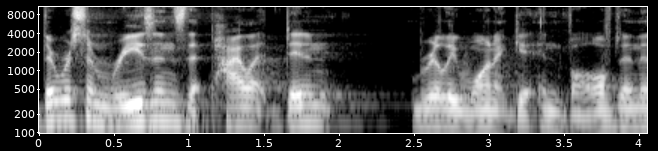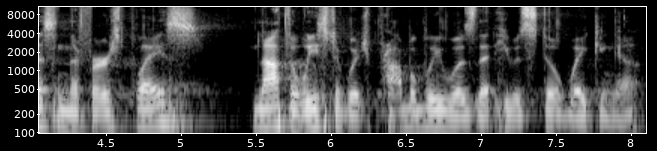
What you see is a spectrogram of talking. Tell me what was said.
There were some reasons that Pilate didn't really want to get involved in this in the first place, not the least of which probably was that he was still waking up.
